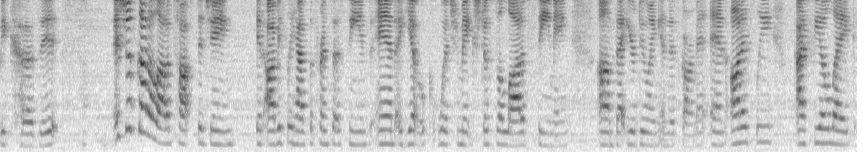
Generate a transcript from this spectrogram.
because it's it's just got a lot of top stitching it obviously has the princess seams and a yoke, which makes just a lot of seaming um, that you're doing in this garment. And honestly, I feel like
